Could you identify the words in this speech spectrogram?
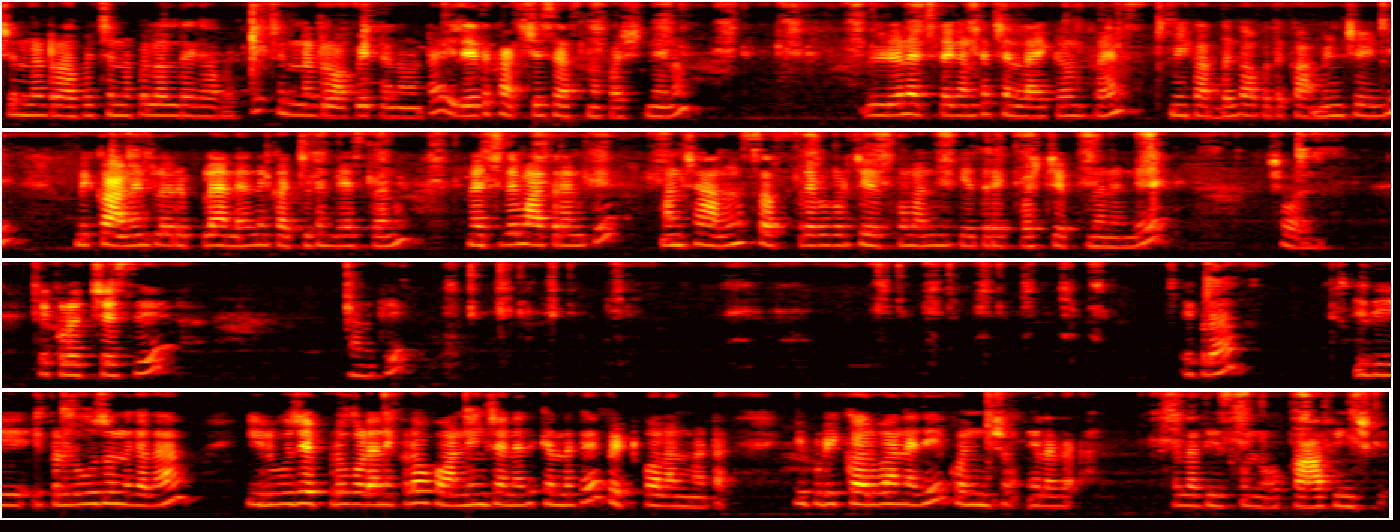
చిన్న డ్రాప్ చిన్న పిల్లలదే కాబట్టి చిన్న డ్రాప్ పెట్టాను అనమాట ఇదైతే కట్ చేసేస్తున్నాను ఫస్ట్ నేను. వీడియో నచ్చితే కనుక చిన్న లైక్ అండ్ ఫ్రెండ్స్ మీకు అర్థం కాకపోతే కామెంట్ చేయండి. మీ కామెంట్లో రిప్లై అనేది నేను ఖచ్చితంగా ఇస్తాను. నచ్చితే మాత్రానికి మన ఛానల్ని సబ్స్క్రైబ్ కూడా చేసుకోమని మీకు అయితే రిక్వెస్ట్ చెప్తున్నానండి. చూడండి. ఇక్కడ వచ్చేసి మనకి ఇక్కడ ఇది ఇక్కడ లూజ్ ఉంది కదా. ఈ లూజ్ ఎప్పుడు కూడా ఇక్కడ ఒక వన్ ఇంచ్ అనేది కిందకే పెట్టుకోవాలన్నమాట. ఇప్పుడు ఈ కరువు అనేది కొంచెం ఇలాగ ఇలా తీసుకుందాం. ఒక హాఫ్ ఇంచ్కి.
